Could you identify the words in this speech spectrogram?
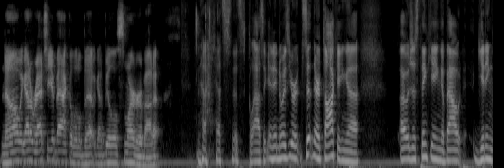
no, we got to ratchet you back a little bit. We got to be a little smarter about it. that's, that's classic. And as you were sitting there talking, uh, I was just thinking about getting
